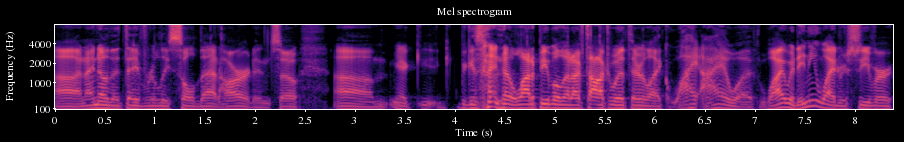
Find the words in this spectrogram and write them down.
uh, and I know that they've really sold that hard, and so um, you know, because I know a lot of people that I've talked with, they're like, why Iowa? Why would any wide receiver,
